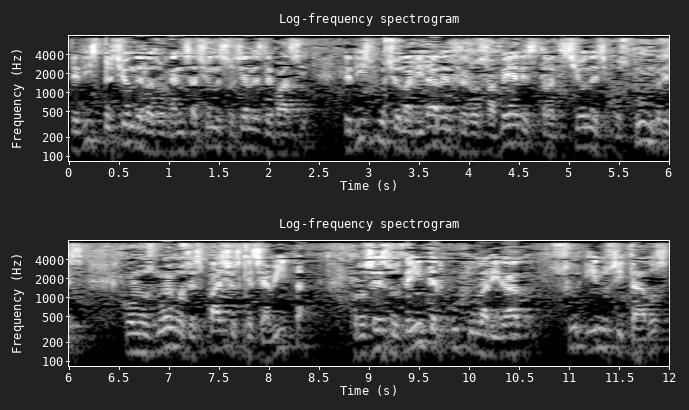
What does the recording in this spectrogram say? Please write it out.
de dispersión de las organizaciones sociales de base, de disfuncionalidad entre los saberes, tradiciones y costumbres con los nuevos espacios que se habitan, procesos de interculturalidad inusitados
